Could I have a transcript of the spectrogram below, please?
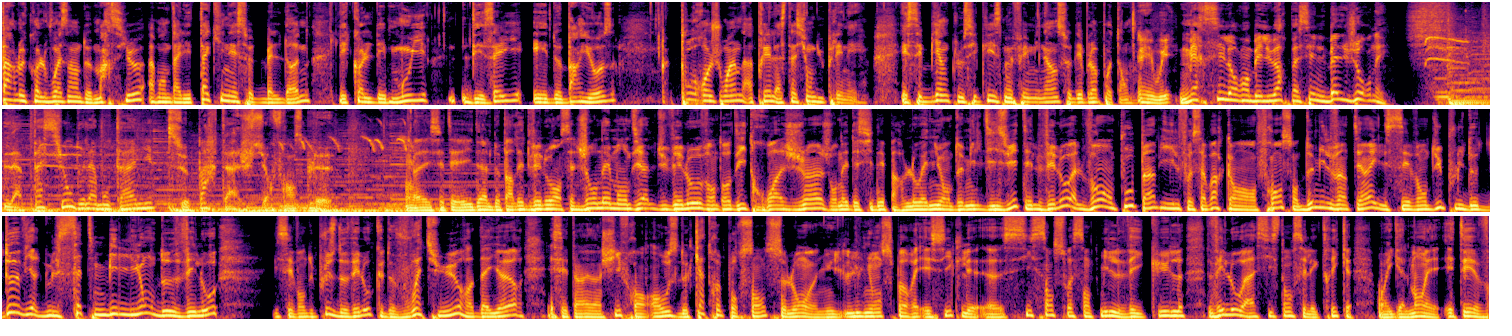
par le col voisin de Marcieux avant d'aller taquiner ceux de Beldon, les cols des Mouilles, des Ailles et de Barriose pour rejoindre après la station du Pléné. Et c'est bien que le cyclisme féminin se développe autant. Eh oui. Merci Laurent Belluard, passez une belle journée. La passion de la montagne se partage sur France Bleu. C'était idéal de parler de vélo en cette journée mondiale du vélo, vendredi 3 juin, journée décidée par l'ONU en 2018. Et le vélo a le en poupe. Hein. Il faut savoir qu'en France, en 2021, il s'est vendu plus de 2,7 millions de vélos. Il s'est vendu plus de vélos que de voitures d'ailleurs, et c'est un, chiffre en, hausse de 4% selon l'Union Sport et Cycle. 660 000 véhicules, vélos à assistance électrique ont également été vendus.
